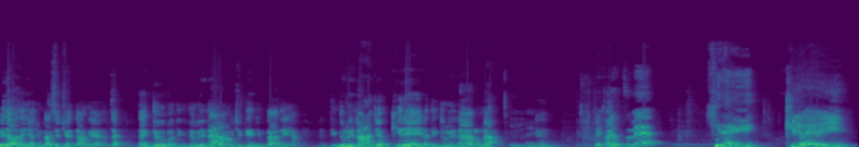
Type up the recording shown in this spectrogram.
bây giờ thì nhà chúng ta sẽ chuyển sang này danh, danh từ và tính từ đời na trước tiên chúng ta gì nhỉ tính từ đời na trước kire là tính từ đời na đúng không nào Đấy. Ok. じゃあ一つ目。きれいきれい。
